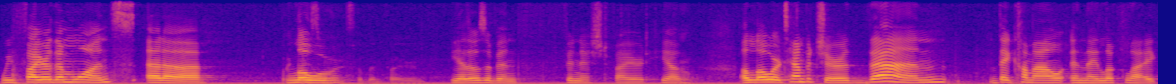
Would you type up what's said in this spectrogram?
we fire them once at a Like lower. These ones have been fired. Yeah, those have been finished fired. Yep. Oh. A lower temperature, then they come out and they look like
